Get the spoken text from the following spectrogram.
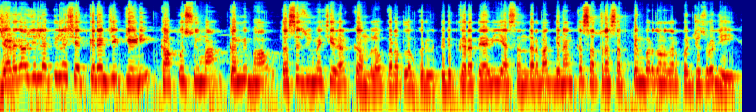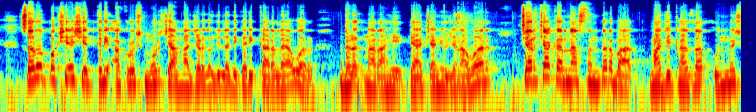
जळगाव जिल्ह्यातील शेतकऱ्यांची केळी कापूस विमा कमी भाव तसेच विम्याची रक्कम लवकरात लवकर वितरित करण्यात यावी. या संदर्भात दिनांक सतरा सप्टेंबर दोन हजार पंचवीस रोजी सर्वपक्षीय शेतकरी आक्रोश मोर्चा हा जळगाव जिल्हाधिकारी कार्यालयावर धडकणार आहे. त्याच्या नियोजनावर चर्चा करण्यासंदर्भात माजी खासदार उन्मेश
